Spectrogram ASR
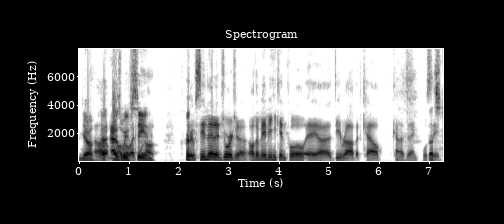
Yeah, Um, as we've seen. we've seen that at Georgia. Although maybe he can pull a uh, D Rob at Cal kind of thing. We'll that's see.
